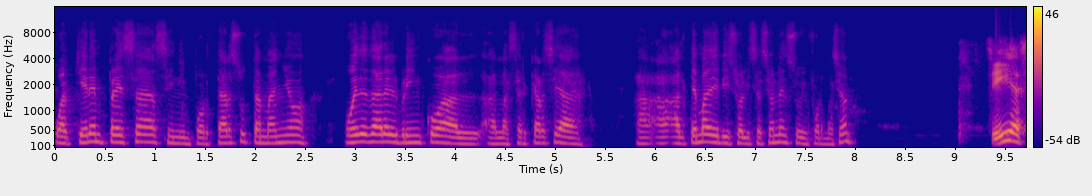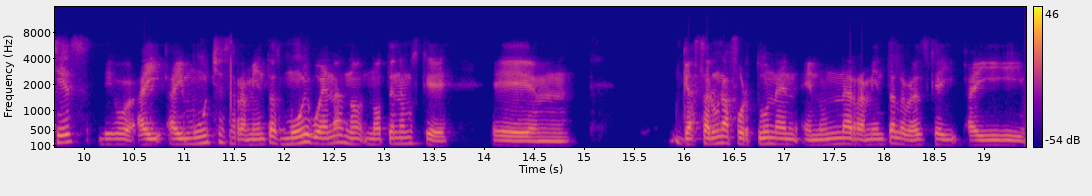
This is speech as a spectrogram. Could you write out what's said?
cualquier empresa, sin importar su tamaño, puede dar el brinco al, acercarse al tema de visualización en su información. Sí, así es. Digo, hay, hay muchas herramientas muy buenas, no, no tenemos que, Em, gastar una fortuna en, una herramienta, la verdad es que hay,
